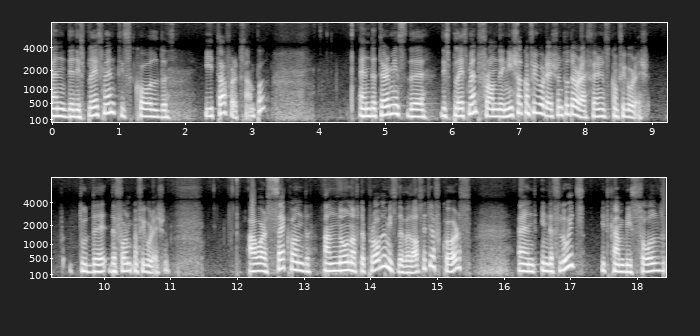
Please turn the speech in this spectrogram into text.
And the displacement is called eta, for example and determines the displacement from the initial configuration to the reference configuration, to the deform configuration. Our second unknown of the problem is the velocity, of course. And in the fluids, it can be solved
